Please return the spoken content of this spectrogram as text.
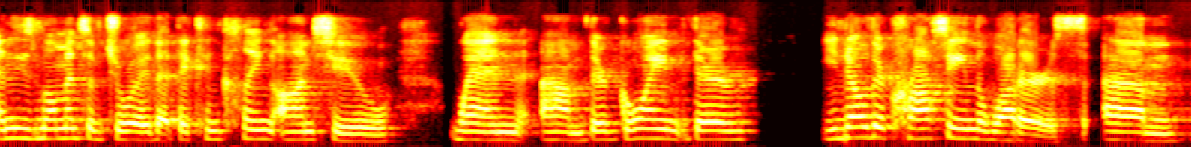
And these moments of joy that they can cling onto when um, they're going they're you know they're crossing the waters. Um,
